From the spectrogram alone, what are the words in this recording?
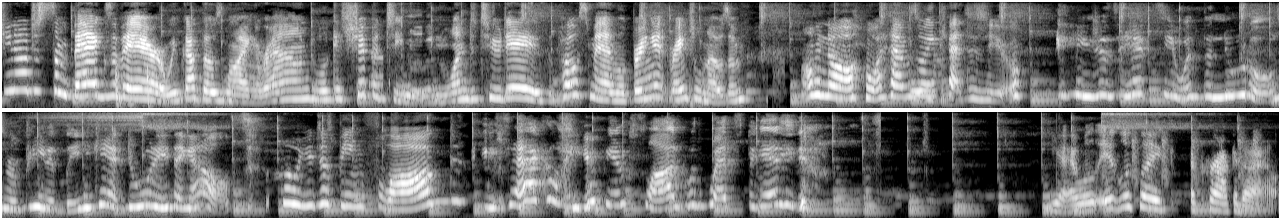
you know, just some bags of air. We've got those lying around. We'll get ship it to you in one to two days. The postman will bring it. Rachel knows him. Oh no, what happens when he catches you? He just hits you with the noodles repeatedly. He can't do anything else. Oh, you're just being flogged? Exactly. You're being flogged with wet spaghetti noodles. Yeah, well, it looked like a crocodile.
